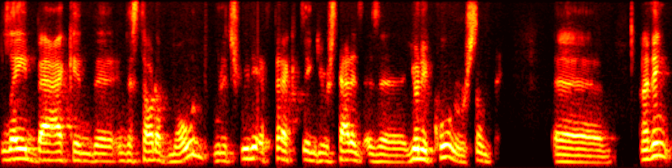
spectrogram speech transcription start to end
laid back in the in the startup mode when it's really affecting your status as a unicorn or something. Uh, I think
